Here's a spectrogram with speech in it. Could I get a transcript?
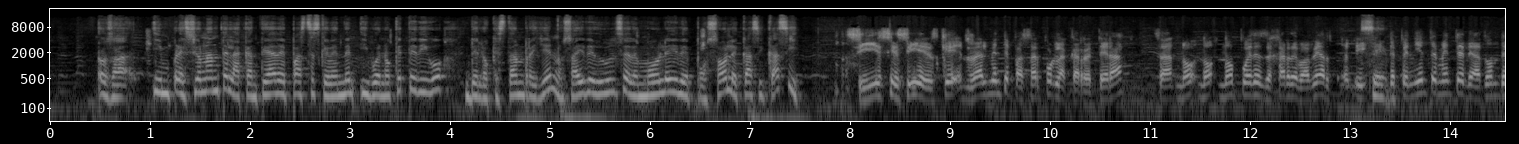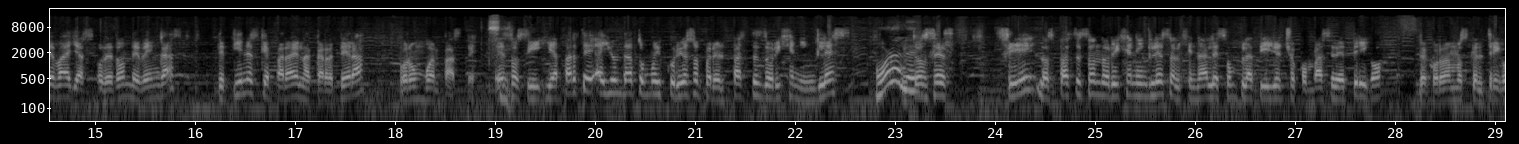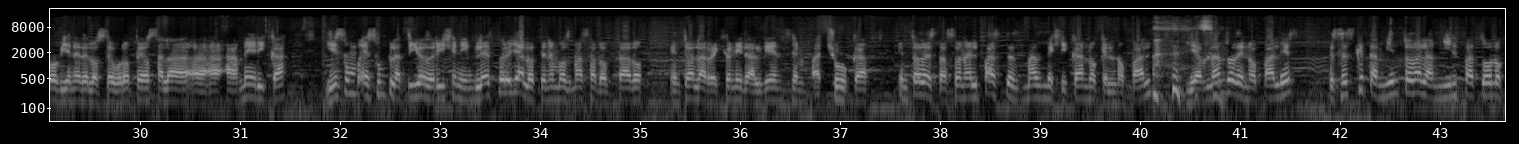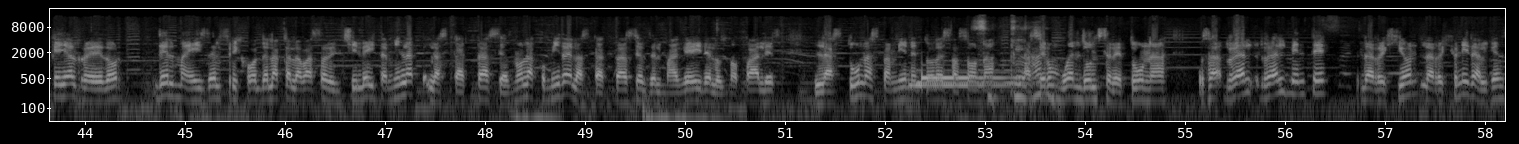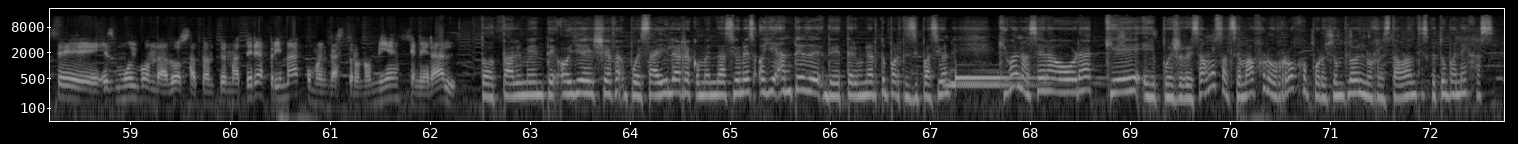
o sea, impresionante la cantidad de pastes que venden. Y bueno, ¿qué te digo de lo que están rellenos? Hay de dulce, de mole y de pozole, casi, casi. Sí, sí, sí, es que realmente pasar por la carretera, o sea, no, no, no puedes dejar de babear. Independientemente de a dónde vayas o de dónde vengas, te tienes que parar en la carretera por un buen paste. Eso sí, y aparte hay un dato muy curioso, pero el paste es de origen inglés. Órale. Entonces, sí, los pastes son de origen inglés, al final es un platillo hecho con base de trigo. Recordemos que el trigo viene de los europeos a, la, América y es un, es un platillo de origen inglés, pero ya lo tenemos más adoptado en toda la región hidalguense, en Pachuca, en toda esta zona. El paste es más mexicano que el nopal. Y hablando de nopales, pues es que también toda la milpa, todo lo que hay alrededor del maíz, del frijol, de la calabaza, del chile y también las cactáceas, ¿no? La comida de las cactáceas, del maguey, de los nopales, las tunas también en toda esa zona, hacer un buen dulce de tuna. O sea, real, realmente la región, la región hidalguense es muy bondadosa, tanto en materia prima como en gastronomía en general. Totalmente. Oye, chef, pues ahí las recomendaciones. Oye, antes de, terminar tu participación, ¿qué van a hacer ahora que eh, pues regresamos al semáforo rojo, por ejemplo, en los restaurantes que tú manejas?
